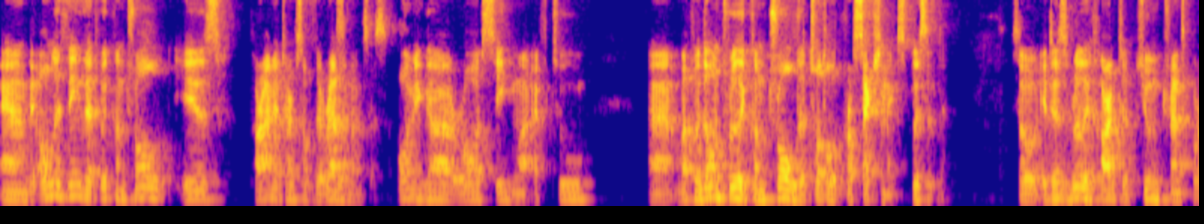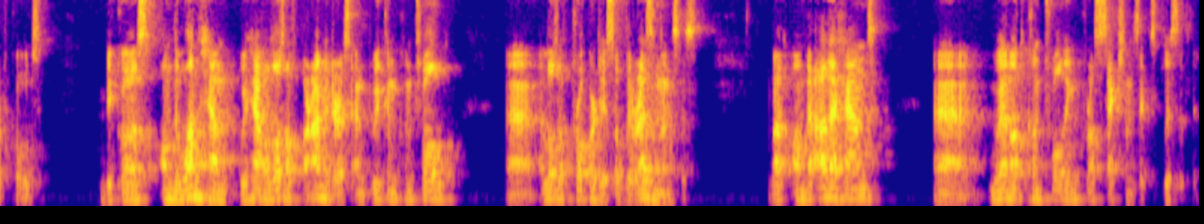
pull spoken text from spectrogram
And the only thing that we control is parameters of the resonances, omega, rho, sigma, f2, uh, but we don't really control the total cross section explicitly. So it is really hard to tune transport codes because on the one hand, we have a lot of parameters and we can control uh, a lot of properties of the resonances. But on the other hand, uh, we are not controlling cross sections explicitly.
